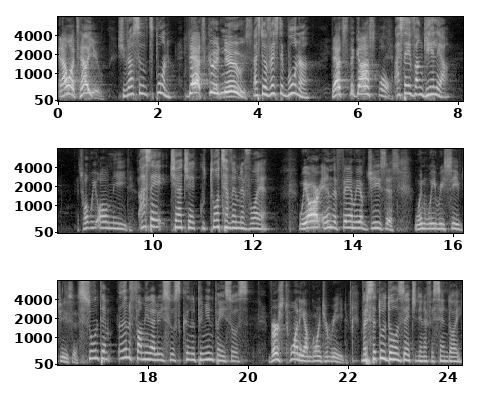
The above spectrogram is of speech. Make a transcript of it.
And I want to tell you, Și vreau să îți spun, that's good news. asta e o veste bună. That's the gospel. Asta e Evanghelia. That's what we all need. Asta e ceea ce cu toți avem nevoie. We are in the family of Jesus when we receive Jesus. Suntem în familia lui Isus când îl primim pe Isus. Verse 20, I'm going to read. Versetul 20 din Efeseni 2.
